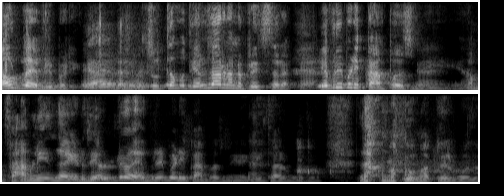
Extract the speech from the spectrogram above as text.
loved by everybody. ಸುತ್ತಮುತ್ತ ಎಲ್ಲರೂ ನನ್ನ ಪ್ರೀತಿಸ್ತಾರೆ. ಎವ್ರಿಬಡಿ ಪ್ಯಾಂಪರ್ಸ್ ಮೀ ನಮ್ಮ ಫ್ಯಾಮಿಲಿಯಿಂದ ಹಿಡಿದು ಎಲ್ಲರೂ ಎವ್ರಿಬಡಿ ಪ್ಯಾಂಪರ್ಸ್ ಮೀ ಗೀತಾ ಇರ್ಬೋದು ನಮ್ಮ ಮಗು ಮಕ್ಳಿರ್ಬೋದು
